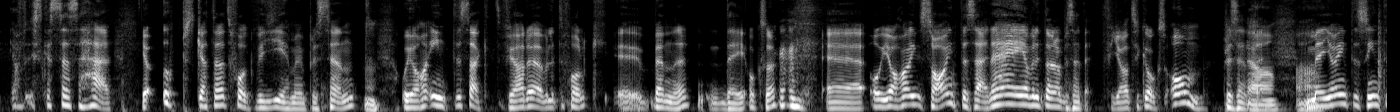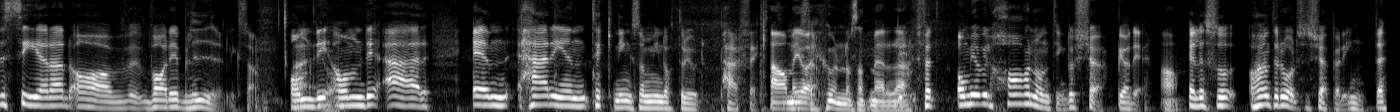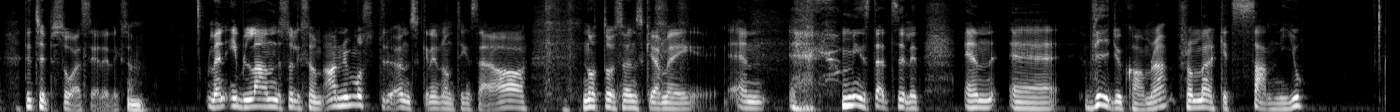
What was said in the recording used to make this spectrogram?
jag ska säga så här. Jag uppskattar att folk vill ge mig en present. Och jag har inte sagt, för jag hade över lite folk, eh, vänner, dig också. Eh, och jag har, sa inte så här, nej jag vill inte ha några presenter. För jag tycker också om presenter. Ja, ja. Men jag är inte så intresserad av vad det blir. Liksom. Om, Nej, det, ja. om det är en, här är en teckning som min dotter har gjort, perfekt. ja, men jag är liksom. 100% med det där. Det- För att om jag vill ha någonting, då köper jag det. Eller så har jag inte råd så köper jag det inte. Det är typ så jag ser det. Liksom. Mm. Men ibland så liksom, ah, nu måste du önska dig någonting så här. Ah, något år så önskar jag mig en, minns det tydligt, en eh, videokamera från märket Sanyo.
